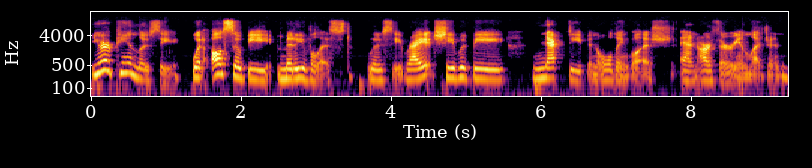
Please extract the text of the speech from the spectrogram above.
European Lucy would also be medievalist Lucy, right? She would be neck deep in Old English and Arthurian legend.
